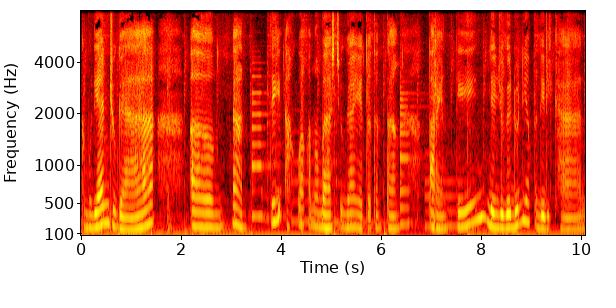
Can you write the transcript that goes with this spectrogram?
kemudian juga um, nanti aku akan membahas juga yaitu tentang parenting dan juga dunia pendidikan.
